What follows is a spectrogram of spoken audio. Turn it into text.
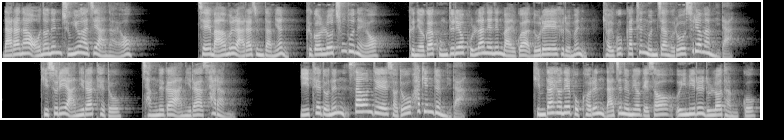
나라나 언어는 중요하지 않아요. 제 마음을 알아준다면 그걸로 충분해요. 그녀가 공들여 골라내는 말과 노래의 흐름은 결국 같은 문장으로 수렴합니다. 기술이 아니라 태도, 장르가 아니라 사람. 이 태도는 사운드에서도 확인됩니다. 김다현의 보컬은 낮은 음역에서 의미를 눌러 담고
